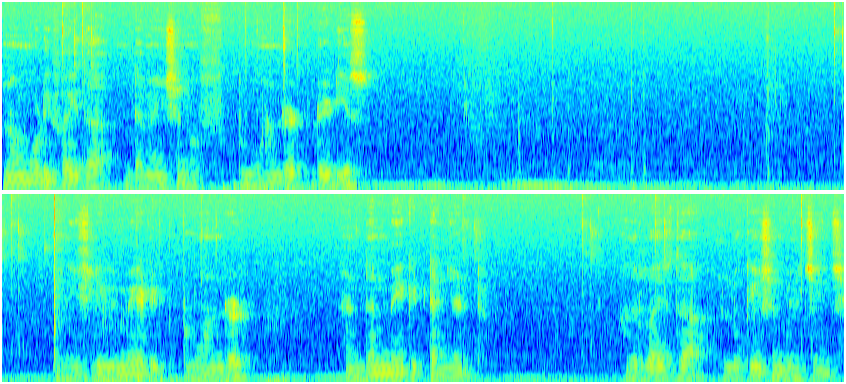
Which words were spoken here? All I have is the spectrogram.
Now modify the dimension of 200 radius. Initially we made it 200 and then make it tangent. Otherwise the location will change.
